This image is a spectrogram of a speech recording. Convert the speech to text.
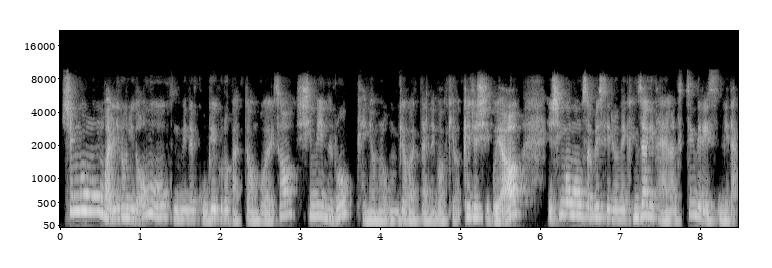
신공공 관리론이 너무 국민을 고객으로 봤던 거에서 시민으로 개념을 옮겨갔다는 거 기억해 주시고요. 신공공 서비스 이론에 굉장히 다양한 특징들이 있습니다.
